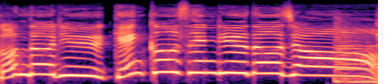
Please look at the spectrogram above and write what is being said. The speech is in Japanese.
近藤流健康川柳道場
